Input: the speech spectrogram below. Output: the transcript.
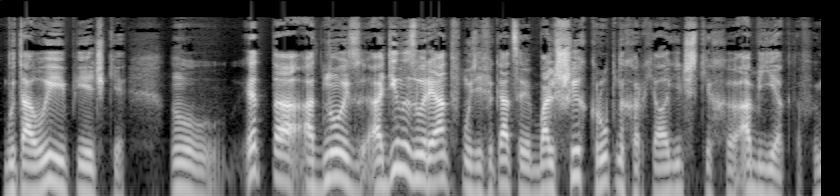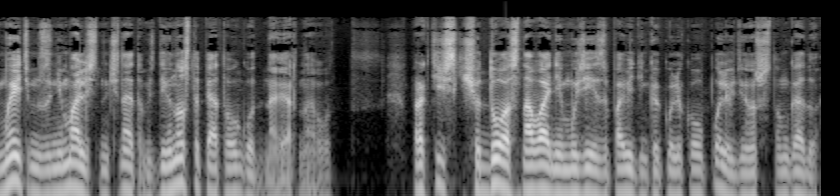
бытовые печки. Ну, это одно из, один из вариантов музеификации больших, крупных археологических объектов. И мы этим занимались, начиная там, с 95 -го года, наверное, вот практически еще до основания музея-заповедника Куликового поля в 96 году.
